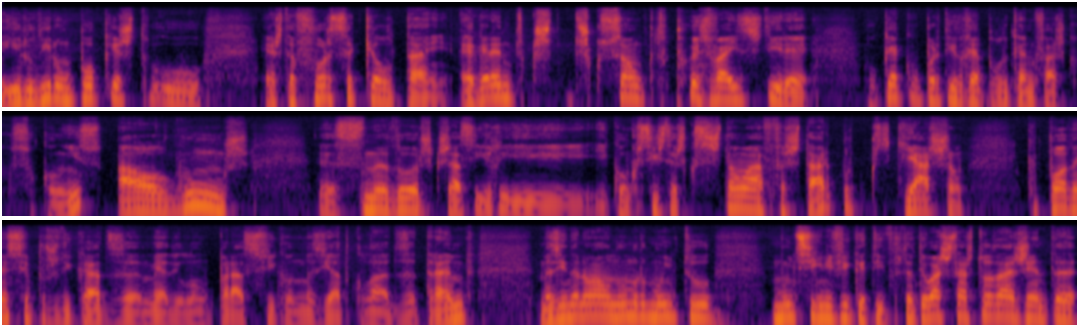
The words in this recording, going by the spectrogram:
erudir um pouco este, o, esta força que ele tem. A grande discussão que depois vai existir é o que é que o Partido Republicano faz com isso? Há alguns uh, senadores que já, e, e, congressistas que se estão a afastar porque que acham que podem ser prejudicados a médio e longo prazo se ficam demasiado colados a Trump, mas ainda não é um número muito, muito significativo. Portanto, eu acho que está toda a gente a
